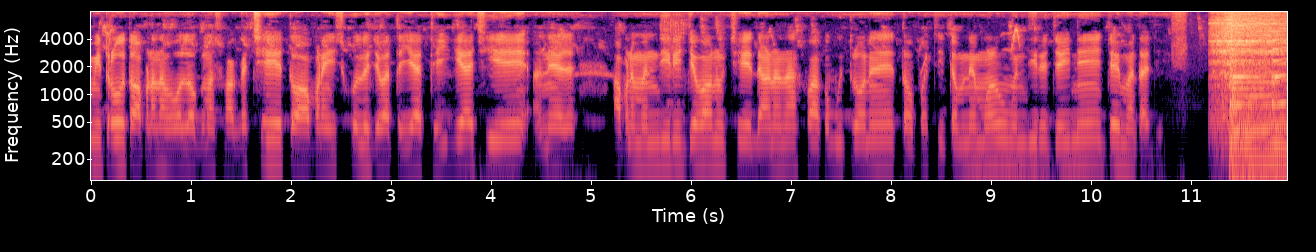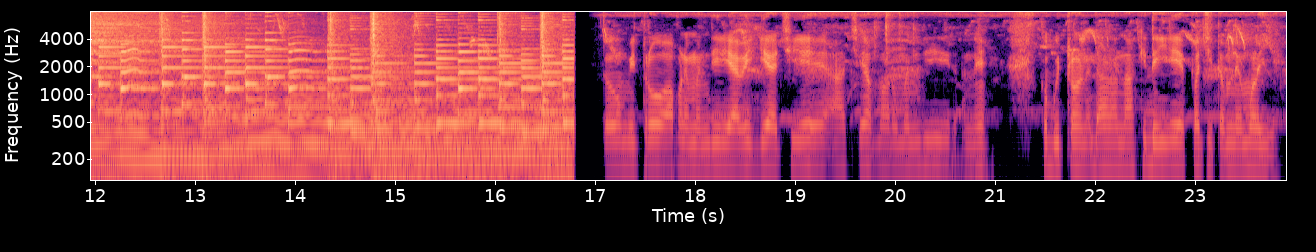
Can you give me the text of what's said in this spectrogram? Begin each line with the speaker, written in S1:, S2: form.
S1: મિત્રો, તો આપણા નવા વ્લોગમાં સ્વાગત છે. તો આપણે સ્કૂલે જવા તૈયાર થઈ ગયા છીએ અને આપણે મંદિરે જવાનું છે દાણા નાખવા કબૂતરોને. તો પછી તમને મળું મંદિરે જઈને. જય માતાજી. તો મિત્રો, આપણે મંદિરે આવી ગયા છીએ. આ છે અમારું મંદિર અને કબૂતરોને દાણા નાખી દઈએ. પછી તમને મળીએ.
